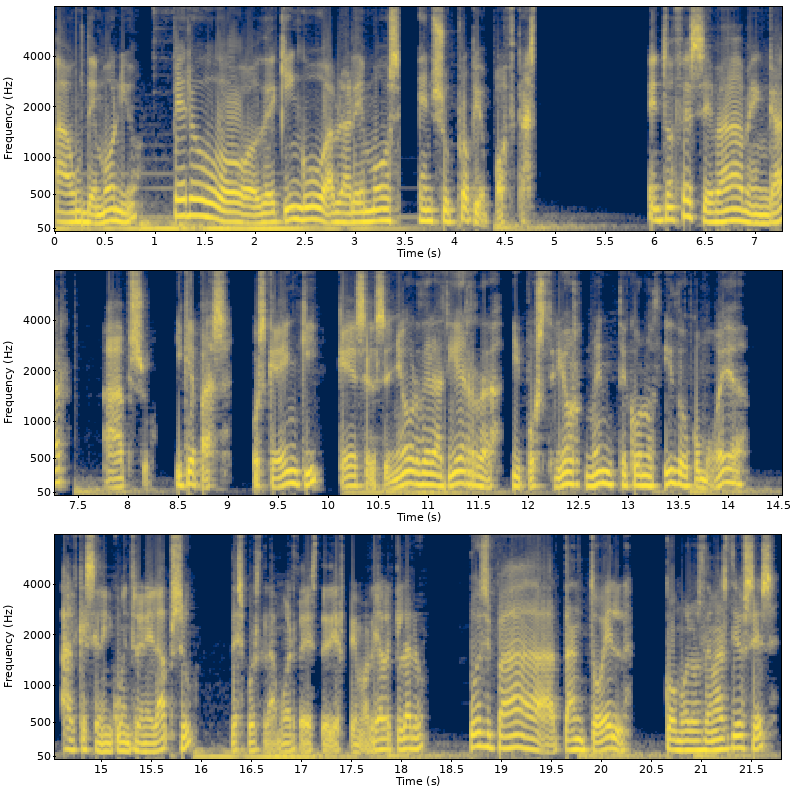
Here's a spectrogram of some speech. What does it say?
a un demonio, pero de Kingu hablaremos en su propio podcast. Entonces se va a vengar a Apsu. ¿Y qué pasa? Pues que Enki, que es el señor de la tierra y posteriormente conocido como Ea, al que se le encuentra en el Apsu, después de la muerte de este dios primordial, claro, pues va tanto él como los demás dioses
